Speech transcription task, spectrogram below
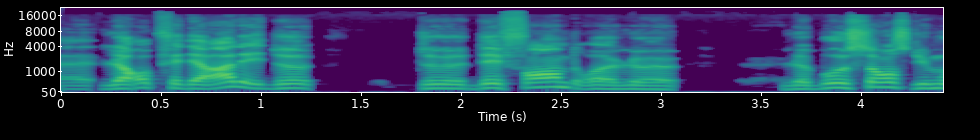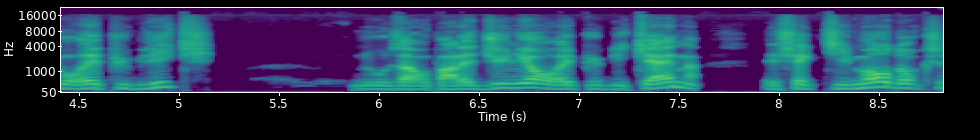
euh, l'Europe fédérale et de, de défendre le, beau sens du mot république. Nous avons parlé d'union républicaine, effectivement. Donc,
